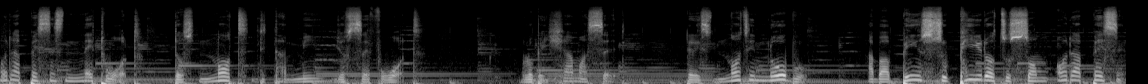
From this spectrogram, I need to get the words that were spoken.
other person's net worth does not determine your self worth. Robin Sharma said, There is nothing noble about being superior to some other person.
